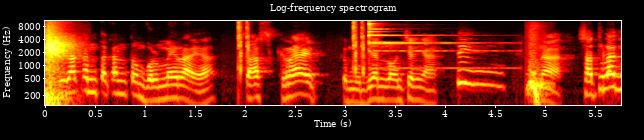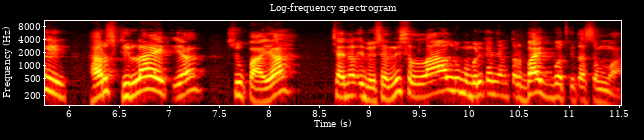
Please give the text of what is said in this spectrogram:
silakan tekan tombol merah ya, subscribe, kemudian loncengnya. Ting. Nah, satu lagi, harus di like ya, supaya channel Indosel ini selalu memberikan yang terbaik buat kita semua.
